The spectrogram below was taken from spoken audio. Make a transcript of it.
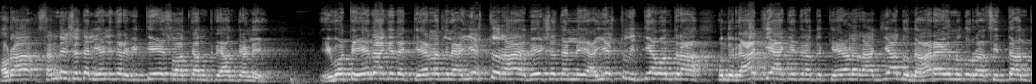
ಅವರ ಸಂದೇಶದಲ್ಲಿ ಹೇಳಿದರೆ ವಿದ್ಯೆಯೇ ಸ್ವಾತಂತ್ರ್ಯ ಅಂತೇಳಿ. ಇವತ್ತು ಏನಾಗಿದೆ? ಕೇರಳದಲ್ಲಿ ಅಯ್ಯಷ್ಟು ರಾ, ದೇಶದಲ್ಲಿ ಅಯ್ಯಷ್ಟು ವಿದ್ಯಾವಂತರ ಒಂದು ರಾಜ್ಯ ಆಗಿದ್ರೆ ಅದು ಕೇರಳ ರಾಜ್ಯ, ಅದು ನಾರಾಯಣ ಗುರುಗಳ ಸಿದ್ಧಾಂತ.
